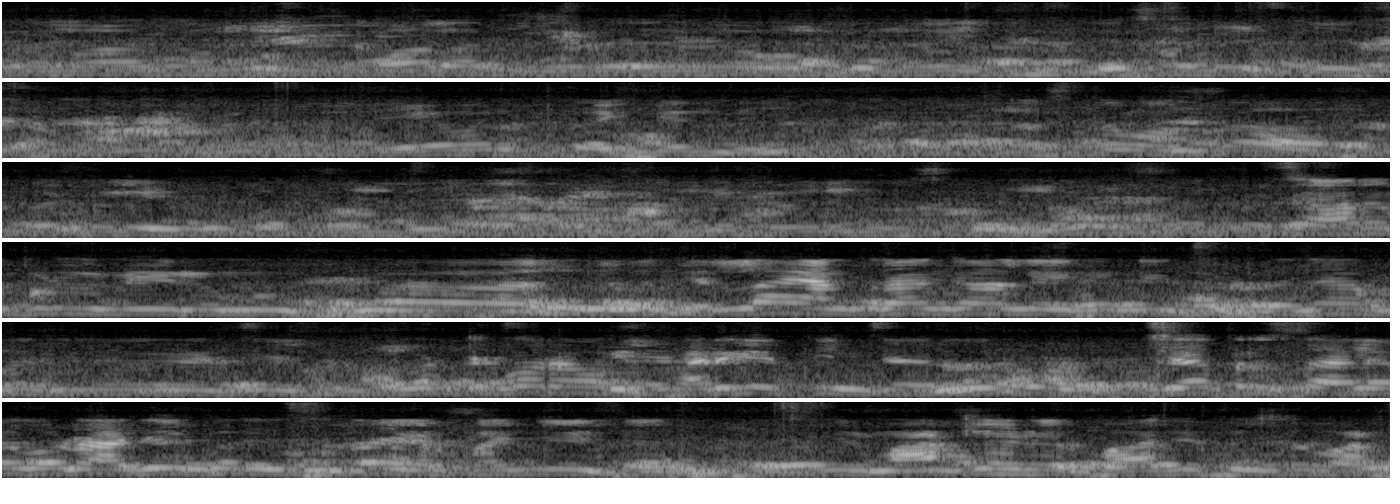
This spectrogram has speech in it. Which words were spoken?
ప్రమాదం చాలా తీవ్రంగా ఉంటుందని ఎస్టిమేట్ చేశాం. తీవ్రత తగ్గింది. నష్టం అంతా తగ్గలేదు కొంత ఉంది. అన్ని పేరు చేసుకున్నాం. సార్ ఇప్పుడు మీరు జిల్లా యంత్రాంగాల దగ్గర నుంచి ప్రజాప్రతినిధుల నుంచి పరిగెత్తించారు. క్షేత్రస్థాయిలో కూడా అదే పరిస్థితిలో ఇక్కడ పనిచేశారు. మీరు మాట్లాడారు బాధితులతో వాళ్ళ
